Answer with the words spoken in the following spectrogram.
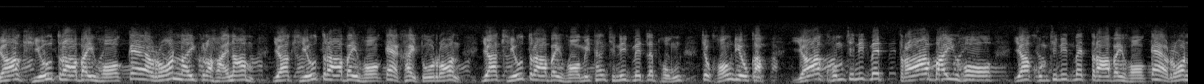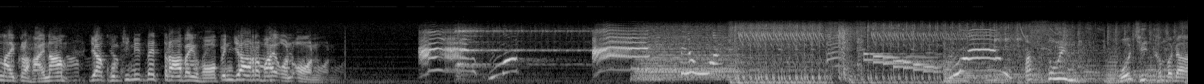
ยาเขียวตราใบห่อแก้ร้อนในกระหายน้ำยาเขียวตราใบห่อแก้ไข้ตัวร้อน ยาเขียวตราใบห่อมีทั้งชนิดเม็ดและผง เจ้าของเดียวกับ ยาขมชนิดเม็ดตราใบห่อยาขมชนิดเม็ดตราใบห่อแก้ร้อนในกระหายน้ำยาขมชนิดเม็ดตราใบห่อเป็นยาระบายอ่อนๆ อัศวิน หัวฉีดธรรมดา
